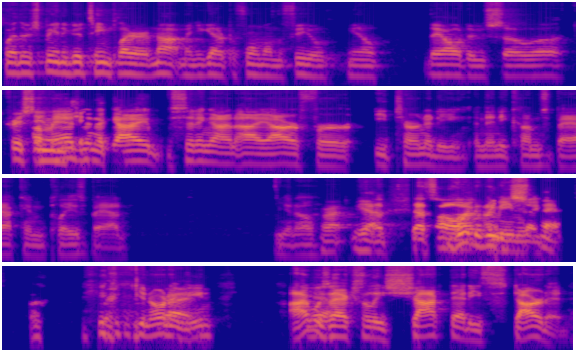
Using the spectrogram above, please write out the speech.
whether it's being a good team player or not, man, you got to perform on the field. You know, they all do. So, uh, Chris, imagine a guy sitting on IR for eternity, and then he comes back and plays bad. You know, right? Yeah, that, that's all. I, I mean, expect? like, you know what right. I mean? I was yeah. actually shocked that he started.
